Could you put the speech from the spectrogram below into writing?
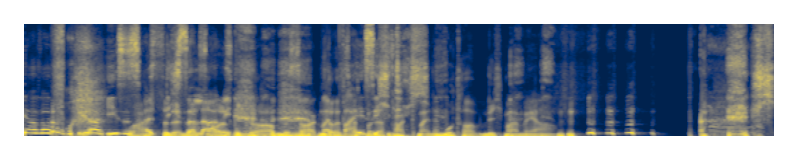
Ja, aber früher hieß es halt nicht Salami. Das, das sagen, Man das weiß ich das sagt meine Mutter nicht mal mehr. ich,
